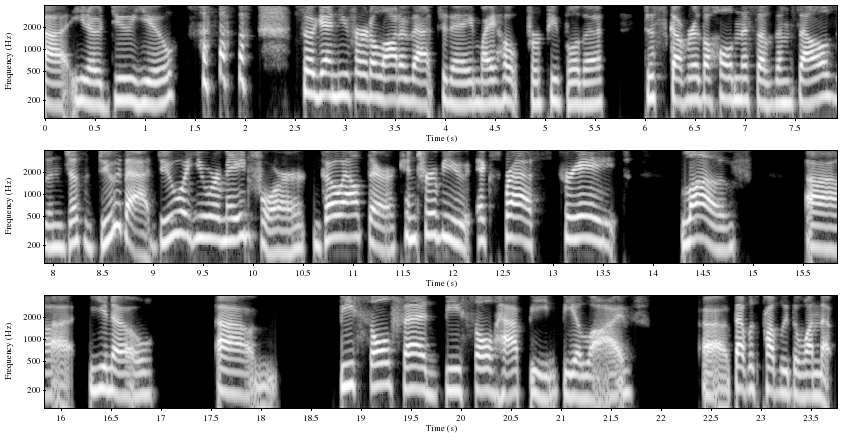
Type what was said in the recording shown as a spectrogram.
uh, you know, do you. so, again, you've heard a lot of that today. My hope for people to discover the wholeness of themselves and just do that. Do what you were made for. Go out there, contribute, express, create, love. Uh, you know, um, be soul fed, be soul happy, be alive. Uh, that was probably the one that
